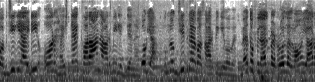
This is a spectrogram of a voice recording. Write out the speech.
पबजी की आईडी और हैशटैग फरहान आर्मी लिख देना है। हो गया, तुम लोग जीत गए बस आरपी गिव अवे। मैं तो फ़िलहाल पेट्रोल डलवाऊँ, यार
